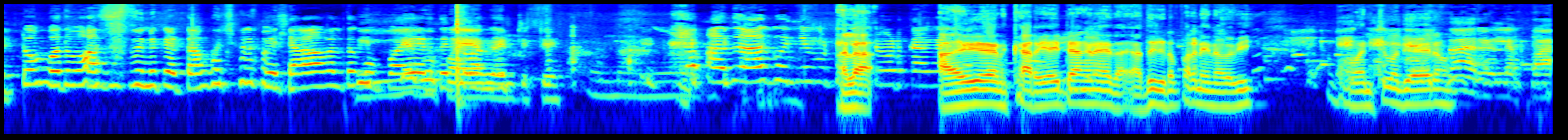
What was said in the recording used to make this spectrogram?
എട്ട് ഒമ്പത് മാസത്തിന് കെട്ടാൻ പറ്റുന്ന കുപ്പായ എടുത്തിട്ട് അത് ആ കുഞ്ഞു കുട്ടി അല്ല അത് എനിക്ക് അറിയായിട്ട് അങ്ങനെ അത് ഇവിടെ പറഞ്ഞേനോ കവി മനസ്സ് മതിയായാലോ അറിയില്ലപ്പാ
